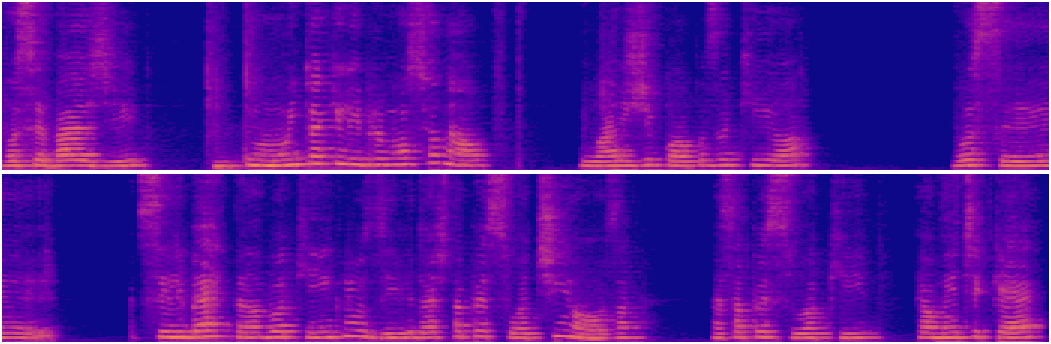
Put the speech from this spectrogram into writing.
Você vai agir com muito equilíbrio emocional. O Ás de Copas aqui, ó, você se libertando aqui, inclusive, desta pessoa tinhosa, essa pessoa que realmente quer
